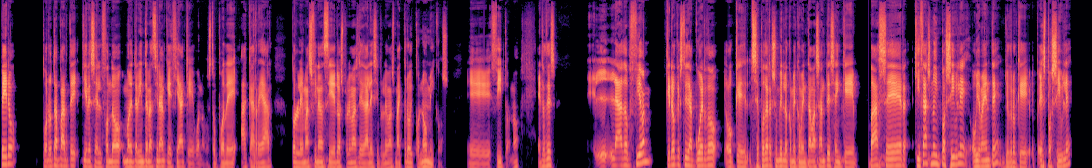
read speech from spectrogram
pero por otra parte, tienes el Fondo Monetario Internacional que decía que, bueno, esto puede acarrear problemas financieros, problemas legales y problemas macroeconómicos. Eh, cito, ¿no? Entonces, la adopción, creo que estoy de acuerdo, o que se puede resumir lo que me comentabas antes, en que va a ser quizás no imposible, obviamente, yo creo que es posible,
